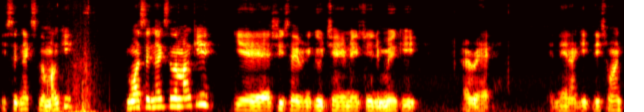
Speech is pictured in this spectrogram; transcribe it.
You sit next to the monkey? You want to sit next to the monkey? Yeah, she's having a good time next to the monkey. Alright. And then I get this one.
